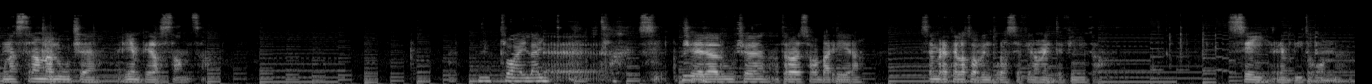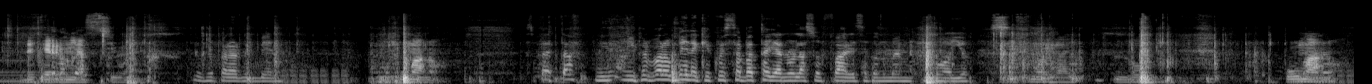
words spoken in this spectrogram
Una strana luce riempie la stanza. Twilight. Eh, sì, c'è la luce attraverso la barriera. Sembra che la tua avventura sia finalmente finita. Sei riempito con determinazione. Devo prepararmi bene. Umano. Aspetta, mi, mi preparo bene che questa battaglia non la so fare, secondo me muoio. Sì, morirai. Lo- Umano.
